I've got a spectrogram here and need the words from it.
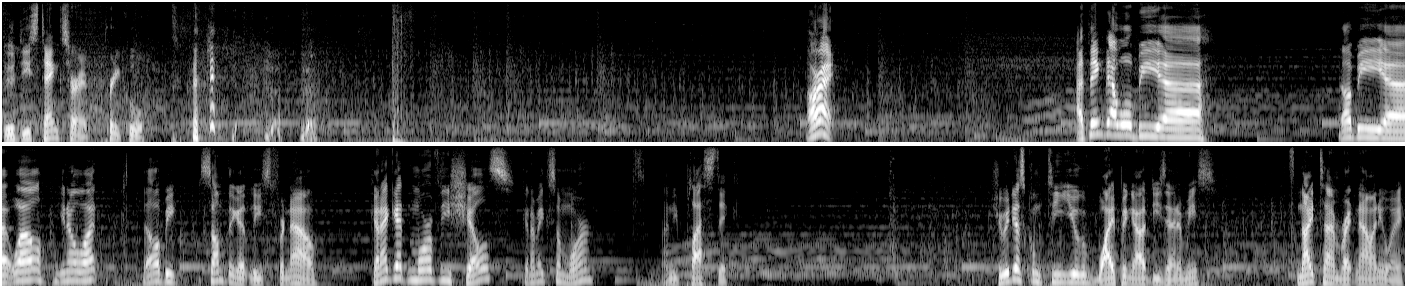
Dude, these tanks are pretty cool. All right. I think that will be, uh... That'll be, uh, well, you know what? That'll be something at least for now. Can I get more of these shells? Can I make some more? I need plastic. Should we just continue wiping out these enemies? It's nighttime right now anyway.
